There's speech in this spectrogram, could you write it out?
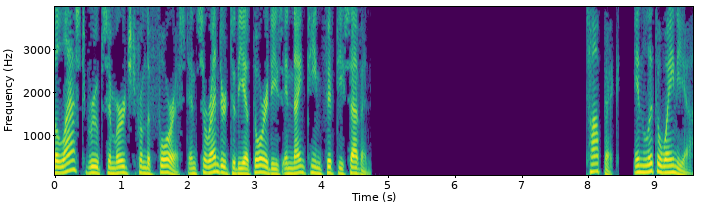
The last groups emerged from the forest and surrendered to the authorities in 1957. In Lithuania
